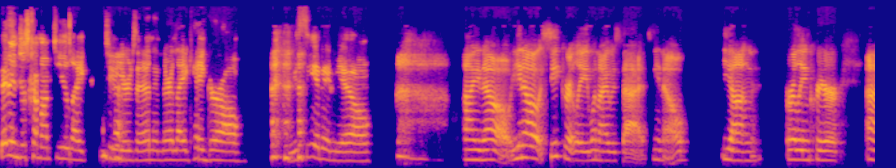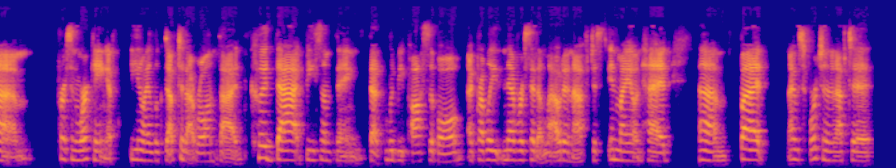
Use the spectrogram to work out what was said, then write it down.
they didn't just come up to you like two years in and they're like, "Hey, girl, we see it in you." I know. You know, secretly, when I was that, you know, young, early in career, um, person working, if you know, I looked up to that role and thought, could that be something that would be possible? I probably never said it loud enough, just in my own head. Um, but I was fortunate enough to,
